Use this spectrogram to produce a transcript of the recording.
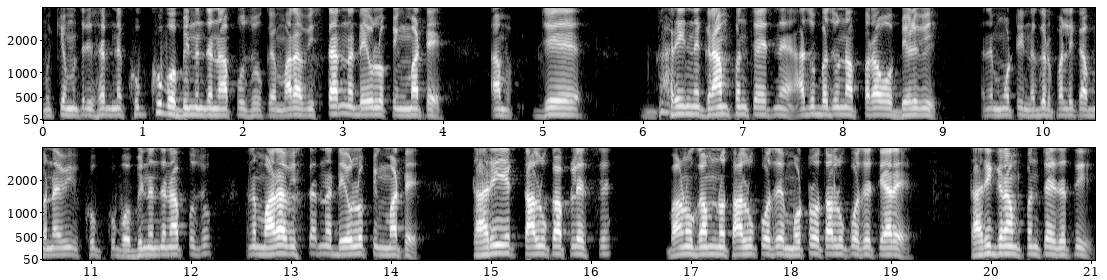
મુખ્યમંત્રી સાહેબને ખૂબ ખૂબ અભિનંદન આપું છું કે મારા વિસ્તારના ડેવલપિંગ માટે આમ જે ધારીને ગ્રામ પંચાયતને આજુબાજુના પરાવો ભેળવી અને મોટી નગરપાલિકા બનાવી ખૂબ ખૂબ અભિનંદન આપું છું. અને મારા વિસ્તારના ડેવલપિંગ માટે ધારી એક તાલુકા પ્લેસ છે. બાણું ગામનો તાલુકો છે, મોટો તાલુકો છે ત્યારે ધારી ગ્રામ પંચાયત હતી.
